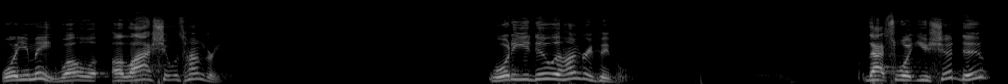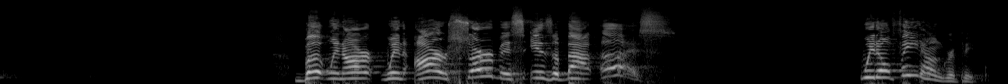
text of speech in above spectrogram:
What do you mean? Well, Elisha was hungry. What do you do with hungry people? That's what you should do. But when our when our service is about us, we don't feed hungry people.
